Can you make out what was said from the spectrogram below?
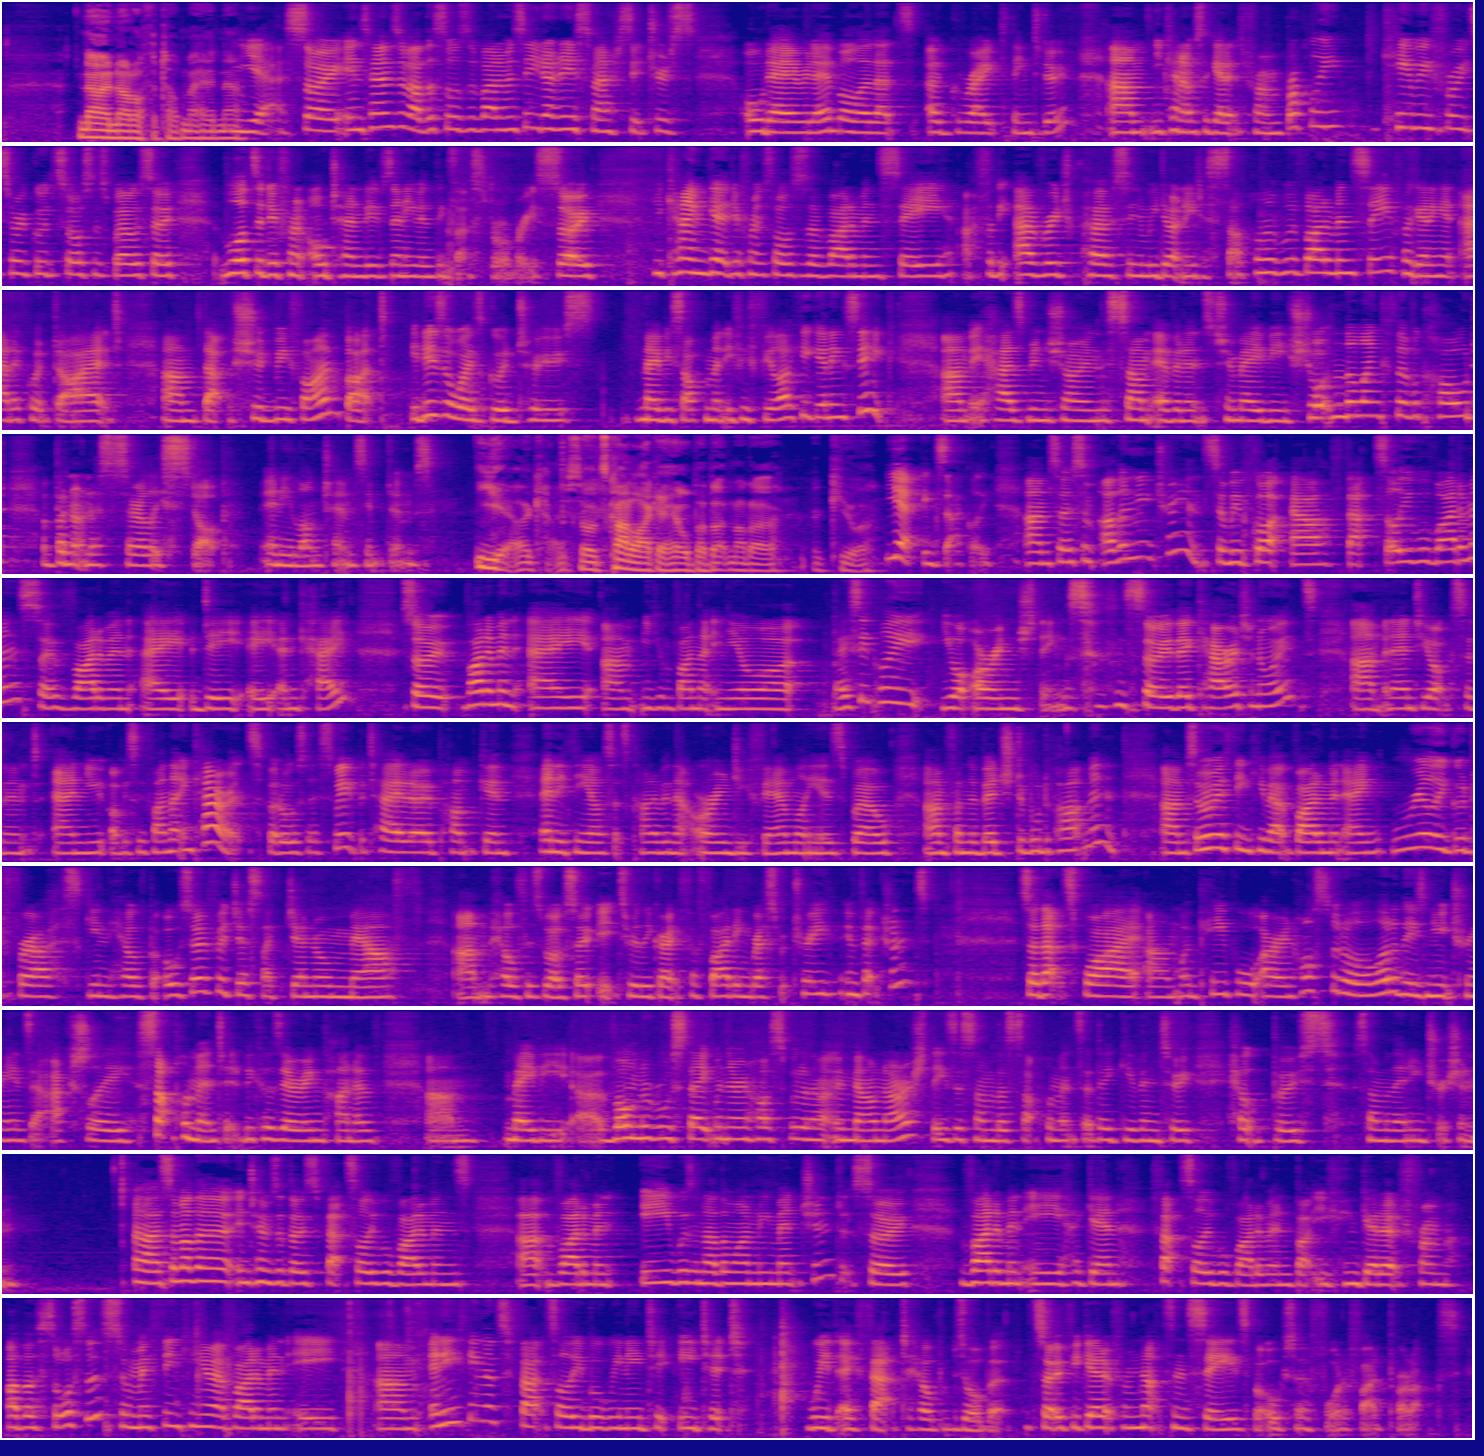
No, not off the top of my head now. Yeah. So in terms of other sources of vitamin C, you don't need to smash citrus all day, every day, although that's a great thing to do. Um, you can also get it from broccoli, Kiwi fruits are a good source as well. So lots of different alternatives and even things like strawberries. So you can get different sources of vitamin C. Uh, for the average person, we don't need to supplement with vitamin C. If we're getting an adequate diet, um, that should be fine. But it is always good to maybe supplement if you feel like you're getting sick. Um, it has been shown some evidence to maybe shorten the length of a cold, but not necessarily stop any long term symptoms. Yeah, okay. So it's kind of like a helper, but not a, a cure. Yeah, exactly. Um, so some other nutrients. So we've got our fat soluble vitamins. So vitamin A, D, E, and K. So vitamin A, um, you can find that in your basically your orange things. so they're carotenoids, um, an antioxidant, and you obviously find that in carrots, but also sweet potato, pumpkin, anything else that's kind of in that orangey family as well um, from the vegetable department. Um, so when we're thinking about vitamin A, really good for our skin health, but also for just like general mouth um, health as well. So it's really great for fighting respiratory infections. So that's why um, when people are in hospital, a lot of these nutrients are actually supplemented because they're in kind of um, maybe a vulnerable state when they're in hospital, they might be malnourished. These are some of the supplements that they're given to help boost some of their nutrition. Uh, some other, in terms of those fat soluble vitamins, uh, vitamin E was another one we mentioned. So, vitamin E, again, fat soluble vitamin, but you can get it from other sources. So, when we're thinking about vitamin E, um, anything that's fat soluble, we need to eat it with a fat to help absorb it. So, if you get it from nuts and seeds, but also fortified products.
